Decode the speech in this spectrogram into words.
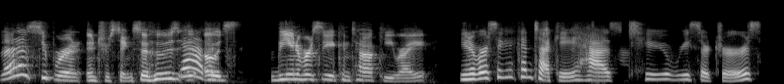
That is super interesting. So who's? Yeah, oh, it's the University of Kentucky, right? University of Kentucky has two researchers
